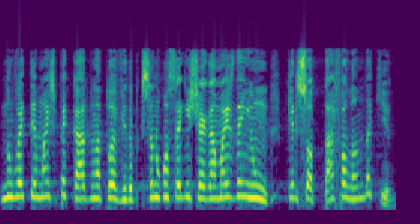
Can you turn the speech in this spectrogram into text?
não vai ter mais pecado na tua vida, porque você não consegue enxergar mais nenhum, porque Ele só está falando daquilo.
